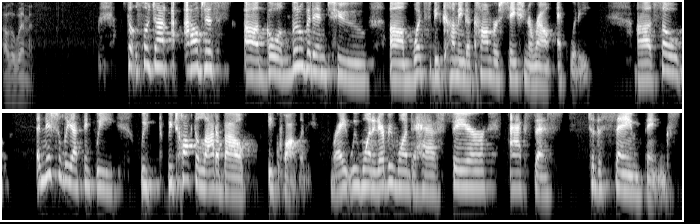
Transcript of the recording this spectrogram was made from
of the women? So, so John, I'll just uh, go a little bit into um, what's becoming a conversation around equity. Uh, so, initially, I think we we we talked a lot about equality, right? We wanted everyone to have fair access to the same things.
